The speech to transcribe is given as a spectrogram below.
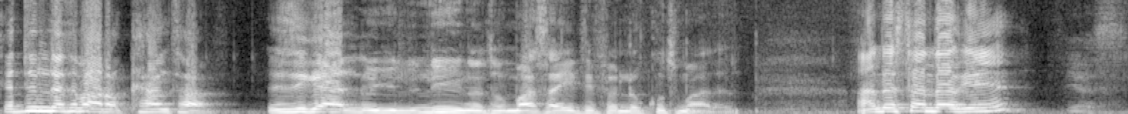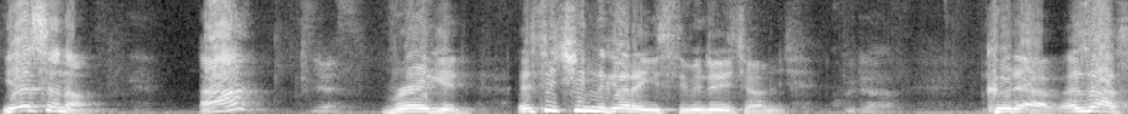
ቅድም ካንት ሃቭ እዚህ ጋር ያለው ልዩነት ነው ማሳየት የፈለግኩት ማለት ነው። አንደርስታንድ አድርገኝ Yes. የስ ነው. ቨሪ ጉድ እስቲ ቺን ንገረኝ እስቲ ምንድን. ኩድ ሃቭ እዛስ.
